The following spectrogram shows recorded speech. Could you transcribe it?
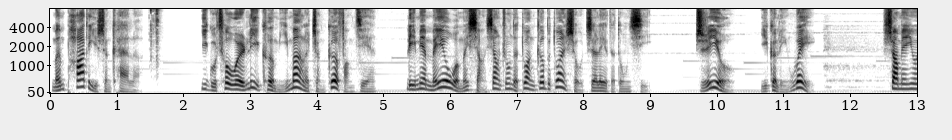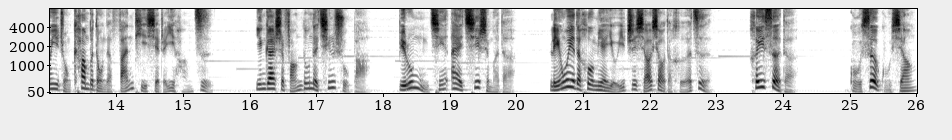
门啪的一声开了，一股臭味立刻弥漫了整个房间。里面没有我们想象中的断胳膊断手之类的东西，只有一个灵位。上面用一种看不懂的繁体写着一行字，应该是房东的亲属吧，比如母亲、爱妻什么的。灵位的后面有一只小小的盒子，黑色的，古色古香，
